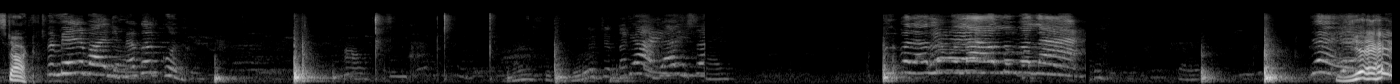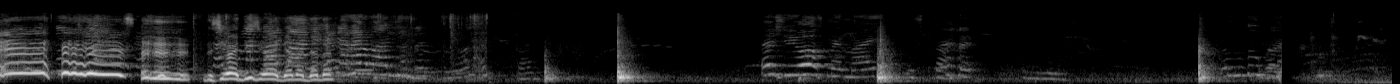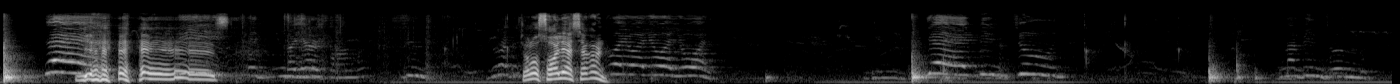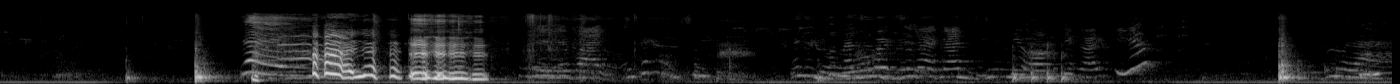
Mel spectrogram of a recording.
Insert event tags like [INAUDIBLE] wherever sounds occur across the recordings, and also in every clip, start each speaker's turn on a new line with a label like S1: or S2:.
S1: Start
S2: मेरे भाई मैं कर कर
S1: yes [LAUGHS] this way this way दे दो दे दो यस चलो सोलिया सेकंड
